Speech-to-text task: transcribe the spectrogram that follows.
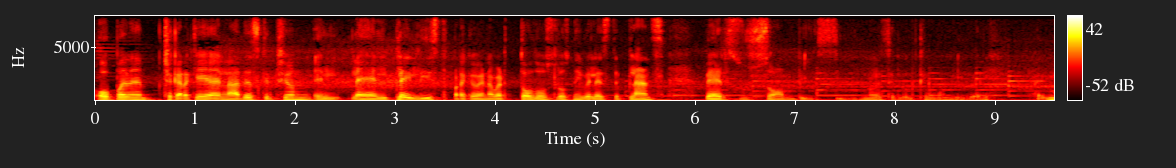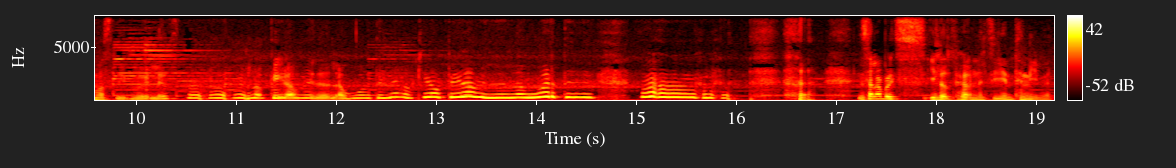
O pueden checar aquí en la descripción el, el, playlist para que vayan a ver todos los niveles de Plants vs Zombies. Y no es el último nivel. Hay más niveles. La pirámide de la muerte. Ya no quiero pirámide de la muerte. y los veo en el siguiente nivel.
